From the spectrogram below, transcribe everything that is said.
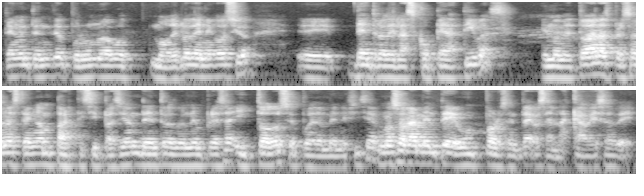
tengo entendido, por un nuevo modelo de negocio eh, dentro de las cooperativas, en donde todas las personas tengan participación dentro de una empresa y todos se puedan beneficiar, no solamente un porcentaje, o sea, la cabeza de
